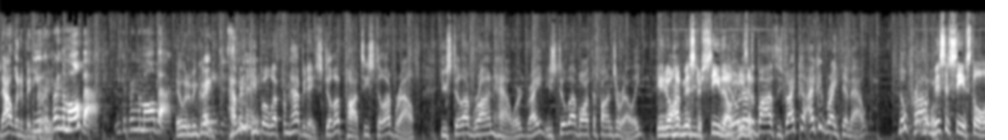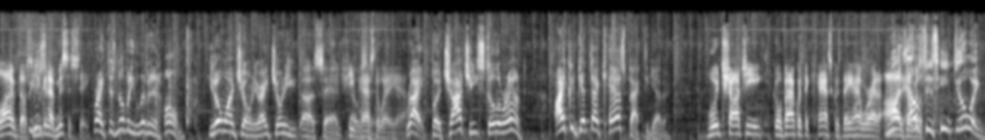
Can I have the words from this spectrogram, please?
That would have been great. you great. could bring them all back. You could bring them all back. It would have been great. How many people are left from Happy Days? Still have Potsy, still have Ralph. You still have Ron Howard, right? You still have Arthur Fonzarelli. You don't have Mr. C, though. You don't He's have a... the Bosleys, but I could, I could write them out. No problem. But Mrs. C is still alive, though, so because, you can have Mrs. C. Right. There's nobody living at home. You don't want Joanie, right? Joanie uh, sad. She passed sad. away, yeah. Right. But Chachi still around. I could get that cast back together. Would Chachi go back with the cast because they had, were at odds? What else the... is he doing?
